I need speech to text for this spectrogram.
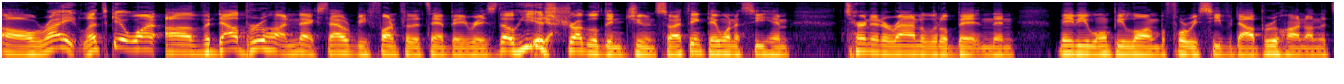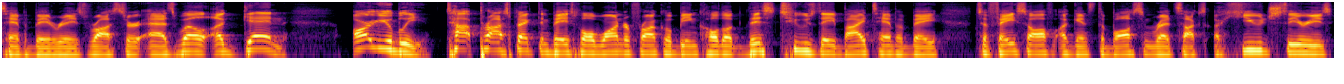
All right, let's get one uh, Vidal Brujan next. That would be fun for the Tampa Bay Rays, though he has struggled in June. So I think they want to see him turn it around a little bit, and then maybe it won't be long before we see Vidal Brujan on the Tampa Bay Rays roster as well. Again, arguably top prospect in baseball, Wander Franco being called up this Tuesday by Tampa Bay to face off against the Boston Red Sox, a huge series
